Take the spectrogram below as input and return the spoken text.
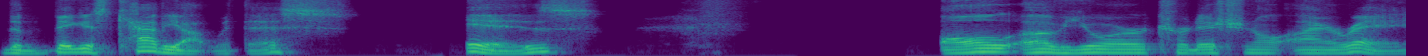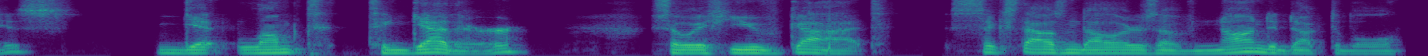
the biggest caveat with this is all of your traditional IRAs get lumped together. So if you've got $6,000 of non deductible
